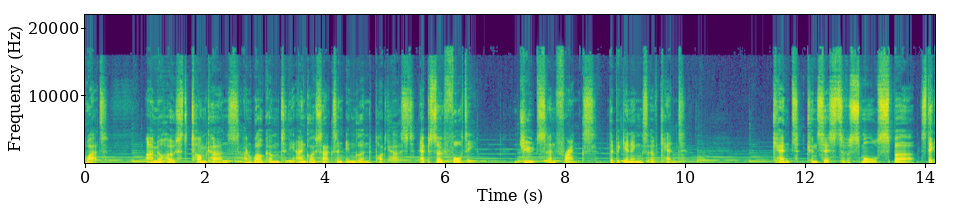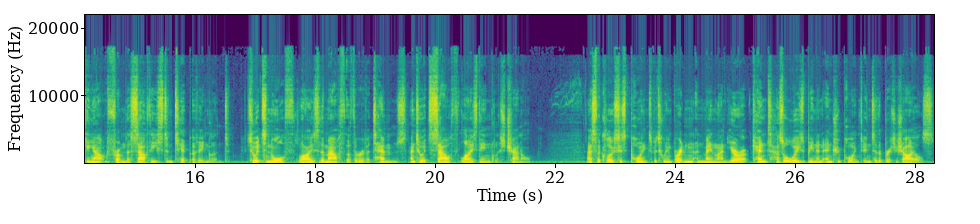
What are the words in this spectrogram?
What? I'm your host, Tom Kearns, and welcome to the Anglo Saxon England podcast, episode 40 Jutes and Franks The Beginnings of Kent. Kent consists of a small spur sticking out from the southeastern tip of England. To its north lies the mouth of the River Thames, and to its south lies the English Channel. As the closest point between Britain and mainland Europe, Kent has always been an entry point into the British Isles.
